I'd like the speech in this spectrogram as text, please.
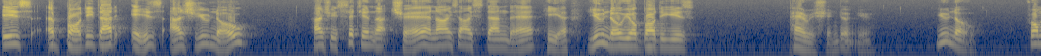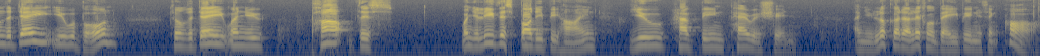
is a body that is, as you know, as you sit in that chair and as I stand there, here, you know your body is perishing, don't you? You know. From the day you were born till the day when you part this when you leave this body behind, you have been perishing. And you look at a little baby and you think, oh,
